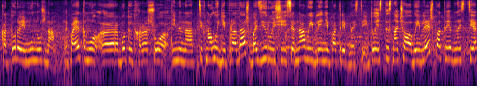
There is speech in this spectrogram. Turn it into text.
которая ему нужна. Поэтому э, работают хорошо именно технологии продаж, базирующиеся на выявлении потребностей. То есть ты сначала выявляешь потребности,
